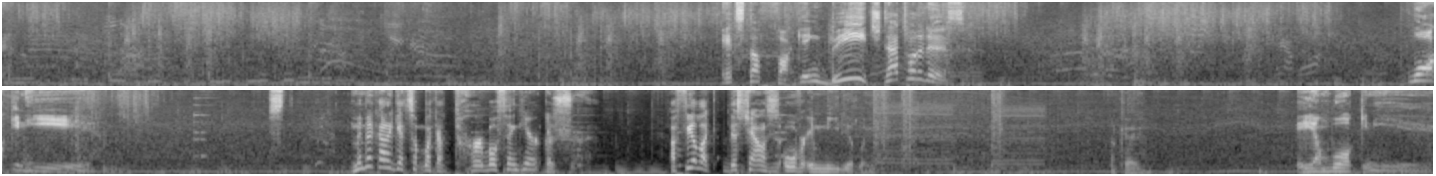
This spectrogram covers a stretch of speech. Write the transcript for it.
It's the fucking beach. That's what it is. Walking here. Maybe I gotta get something like a turbo thing here, because uh, I feel like this challenge is over immediately. Okay. Hey, I'm walking here.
